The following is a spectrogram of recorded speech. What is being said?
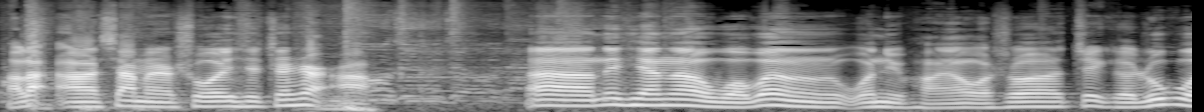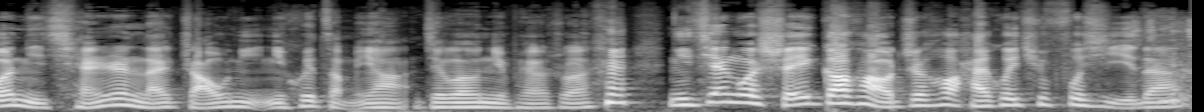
好了啊，下面说一些真事儿啊。呃，那天呢，我问我女朋友，我说这个，如果你前任来找你，你会怎么样？结果我女朋友说，哼，你见过谁高考之后还会去复习的？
